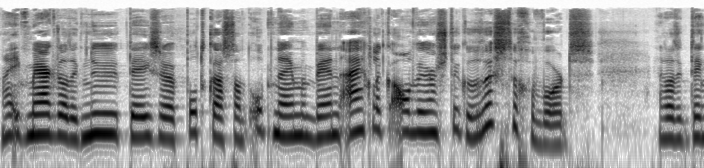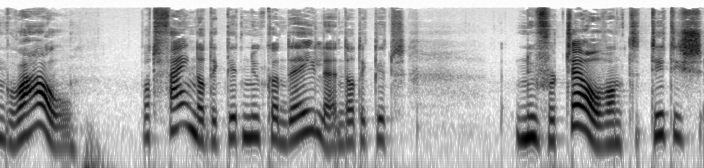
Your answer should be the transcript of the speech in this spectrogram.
Ik merk dat ik nu deze podcast aan het opnemen ben, eigenlijk alweer een stuk rustiger word. En dat ik denk: wauw, wat fijn dat ik dit nu kan delen en dat ik dit nu vertel, want dit is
